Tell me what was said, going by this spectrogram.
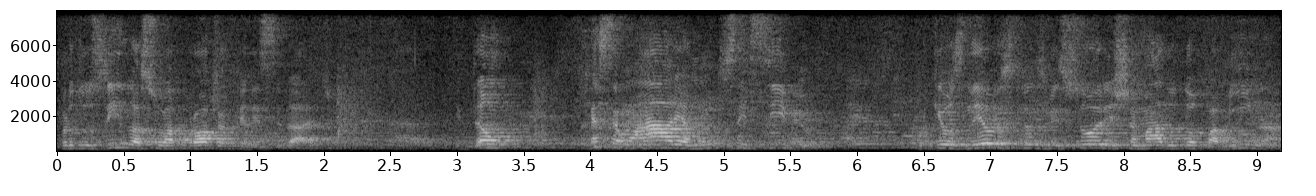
Produzindo a sua própria felicidade. Então, essa é uma área muito sensível. Porque os neurotransmissores chamados dopamina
